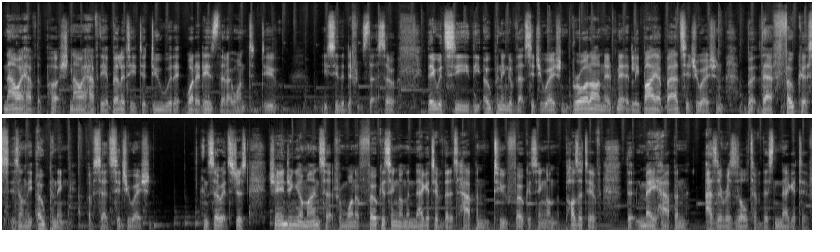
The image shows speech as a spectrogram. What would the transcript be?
Now I have the push. Now I have the ability to do what it, what it is that I want to do. You see the difference there. So they would see the opening of that situation brought on, admittedly, by a bad situation, but their focus is on the opening of said situation. And so it's just changing your mindset from one of focusing on the negative that has happened to focusing on the positive that may happen as a result of this negative.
